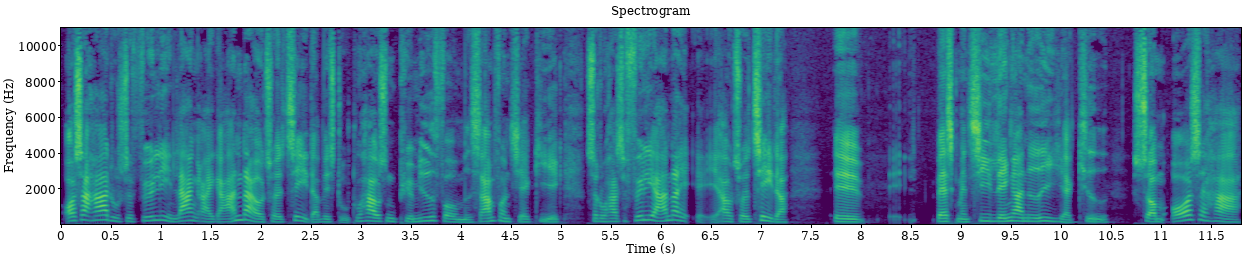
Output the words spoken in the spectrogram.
og så har du selvfølgelig en lang række andre autoriteter, hvis du, du har jo sådan en pyramideformet samfundshierarki, ikke? så du har selvfølgelig andre øh, autoriteter, øh, hvad skal man sige, længere nede i hierarkiet, som også har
